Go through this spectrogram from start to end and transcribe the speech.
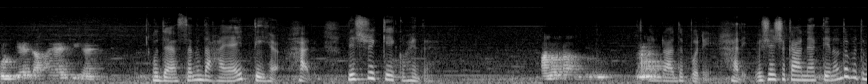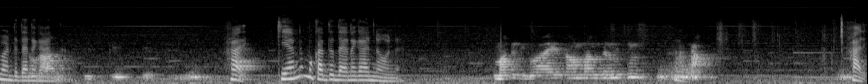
උදේ 10යි ටිකයි. උදෑසන 10:30. හරි. දිස්ත්‍රික්කයේ කොහෙද? අනුරාධපුර. අනුරාධපුරේ. හරි. විශේෂ කාරණයක් තියෙනවද ඔබතුමාට දැනගන්න? හරි. කියන්න මොකද්ද දැනගන්න ඕන? මගේ විවාහය සම්බන්ධ විසින් හරි.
